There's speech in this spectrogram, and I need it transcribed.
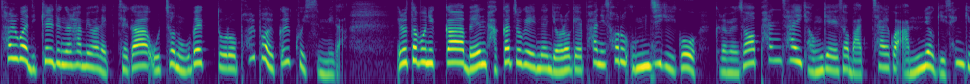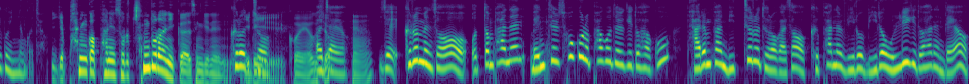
철과 니켈 등을 함유한 액체가 5,500도로 펄펄 끓고 있습니다. 이렇다 보니까 맨 바깥쪽에 있는 여러 개의 판이 서로 움직이고 그러면서 판 사이 경계에서 마찰과 압력이 생기고 있는 거죠. 이게 판과 판이 서로 충돌하니까 생기는 그렇죠. 일일 거예요. 그렇죠? 맞아요. 예. 이제 그러면서 어떤 판은 멘틀 속으로 파고들기도 하고 다른 판 밑으로 들어가서 그 판을 위로 밀어 올리기도 하는데요.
